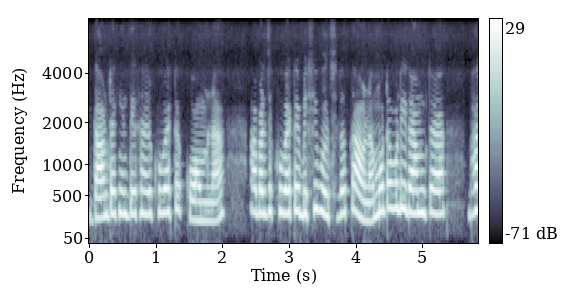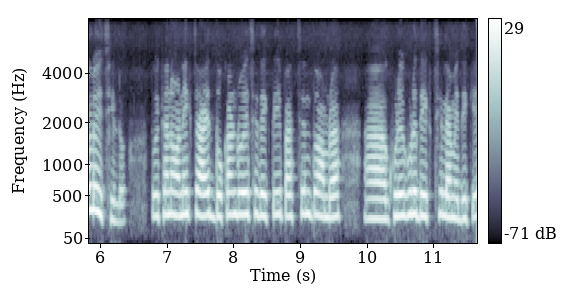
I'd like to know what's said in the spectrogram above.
দামটা কিন্তু এখানে খুব একটা কম না। আবার যে খুব একটা বেশি বলছিল তাও না। মোটামুটি দামটা ভালোই ছিল। তো এখানে অনেক চায়ের দোকান রয়েছে দেখতেই পাচ্ছেন। তো আমরা আহ, ঘুরে ঘুরে দেখছিলাম এদিকে।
